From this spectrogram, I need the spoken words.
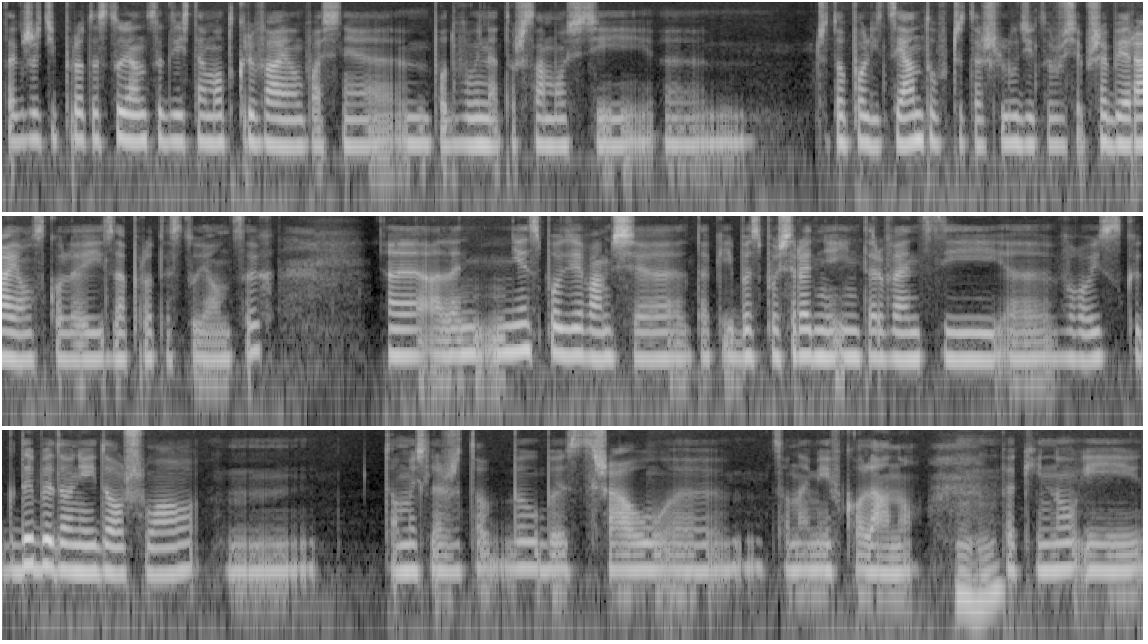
Także ci protestujący gdzieś tam odkrywają właśnie podwójne tożsamości czy to policjantów, czy też ludzi, którzy się przebierają z kolei za protestujących. E, ale nie spodziewam się takiej bezpośredniej interwencji e, wojsk. Gdyby do niej doszło, mm, to myślę, że to byłby strzał e, co najmniej w kolano Mhm. Pekinu i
